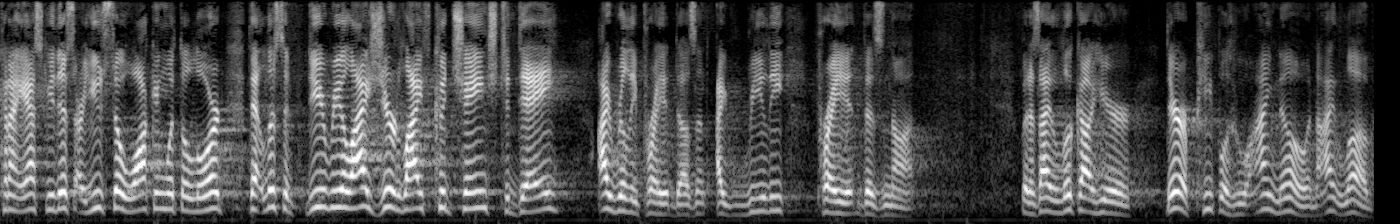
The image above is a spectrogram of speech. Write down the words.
Can I ask you this? Are you so walking with the Lord that, listen, do you realize your life could change today? I really pray it doesn't. I really pray it does not. But as I look out here there are people who I know and I love,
